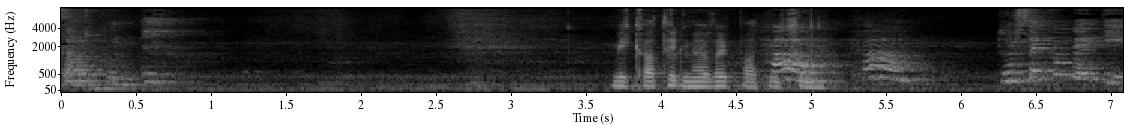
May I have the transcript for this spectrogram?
սարքում։ Մի կաթիլ մեղրի Հա, պատմություն։ հա, դուրս եկա վետի։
